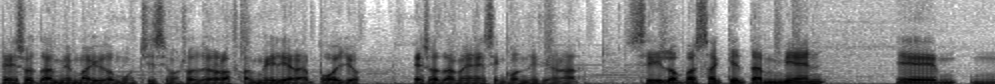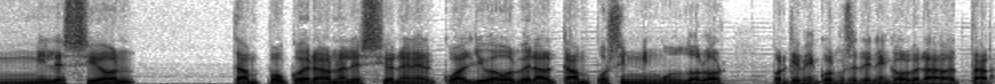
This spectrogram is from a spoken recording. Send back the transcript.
eso, también me ayudó muchísimo, sobre todo la familia, el apoyo, eso también es incondicional. Sí, lo pasa que también eh, mi lesión tampoco era una lesión en la cual yo iba a volver al campo sin ningún dolor, porque mi cuerpo se tenía que volver a adaptar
